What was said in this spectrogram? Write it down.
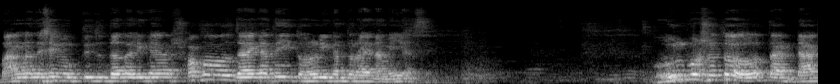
বাংলাদেশের মুক্তিযোদ্ধা তালিকা সকল জায়গাতেই তরণীকান্ত রায় নামেই আছে। ভুলবশত তার ডাক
